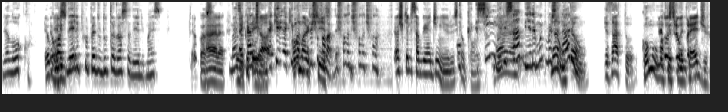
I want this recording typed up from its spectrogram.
Ele é louco. Eu, Eu gosto. dele porque o Pedro Dutra gosta dele, mas. Eu gosto. Cara, Mas é o que cara, tem, tipo, ó, é que, é que mano, deixa eu artista- falar, deixa eu falar, deixa eu falar, deixa eu falar. Eu acho que ele sabe ganhar dinheiro, isso que é o O- ponto. Sim, Mas- ele sabe, ele é muito Não, mercenário. então, exato. Como Ele uma construiu pessoa, um prédio.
